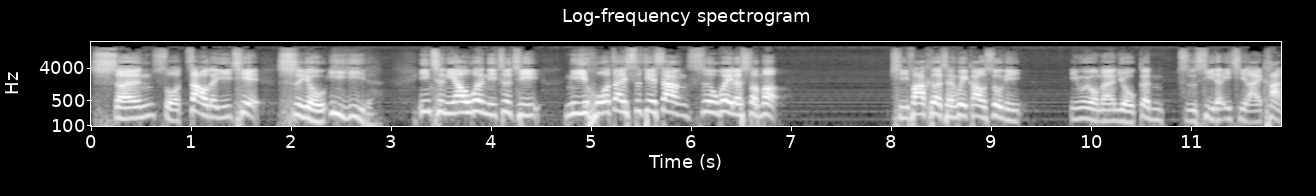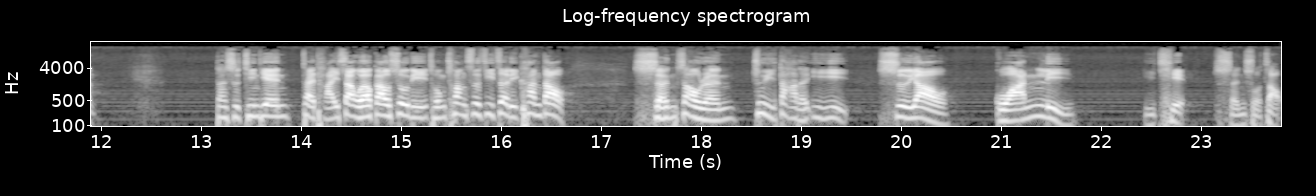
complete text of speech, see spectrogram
神所造的一切是有意义的。因此，你要问你自己：你活在世界上是为了什么？启发课程会告诉你，因为我们有更仔细的一起来看。但是今天在台上，我要告诉你，从创世纪这里看到，神造人最大的意义是要管理一切神所造。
